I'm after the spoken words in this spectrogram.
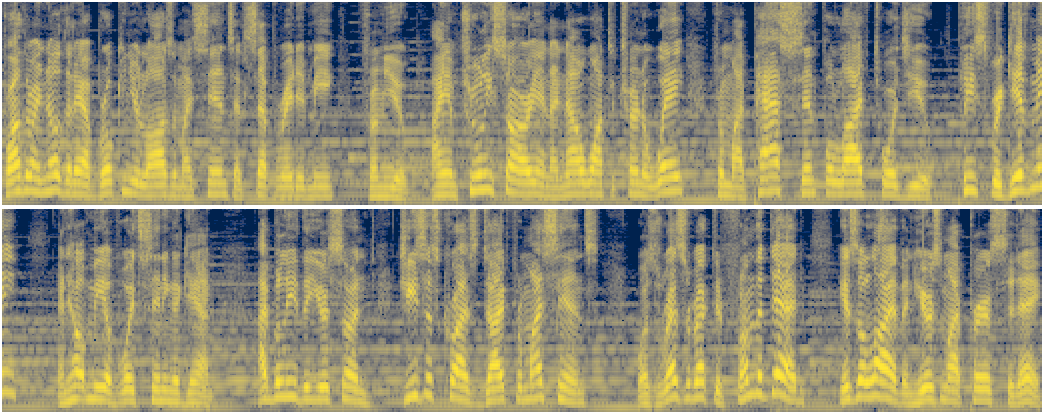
Father, I know that I have broken your laws and my sins have separated me from you. I am truly sorry and I now want to turn away from my past sinful life towards you. Please forgive me and help me avoid sinning again. I believe that your Son, Jesus Christ, died for my sins was resurrected from the dead, is alive, and hears my prayers today.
